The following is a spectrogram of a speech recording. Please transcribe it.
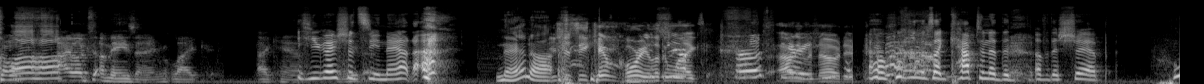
so Uh-huh. I looked amazing. Like, I can't. You guys should believe see it. Nana. Nana. You should see Kim and Corey looking like So I don't even know, dude. oh, Hoover looks like captain of the of the ship. Woo,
